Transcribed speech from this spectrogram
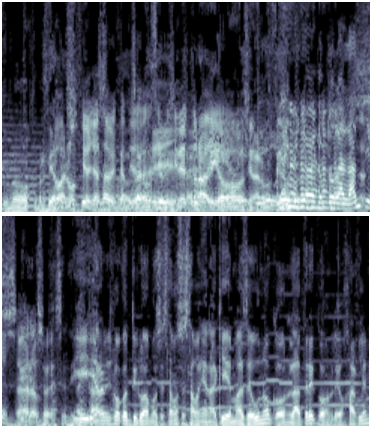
unos comerciales. Los anuncios, ya sabes, Unos anuncios. sin esto no radio, sin anuncios. hay que llevarlo todo adelante. Sí, Claro. eso es. Y, y ahora mismo continuamos. Estamos esta mañana aquí en Más de Uno con Latre, con Leo Harlem,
